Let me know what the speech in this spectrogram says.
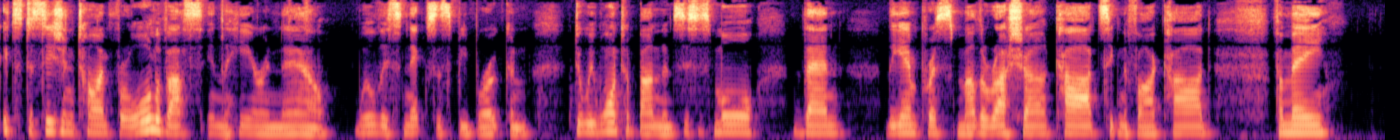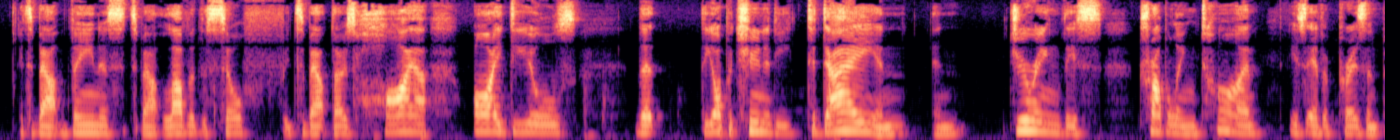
It's decision time for all of us in the here and now. Will this nexus be broken? Do we want abundance? This is more than the Empress, Mother Russia card, signifier card. For me, it's about Venus, it's about love of the self, it's about those higher ideals that the opportunity today and, and during this troubling time is ever present.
